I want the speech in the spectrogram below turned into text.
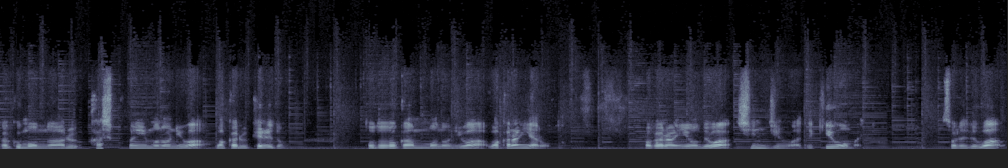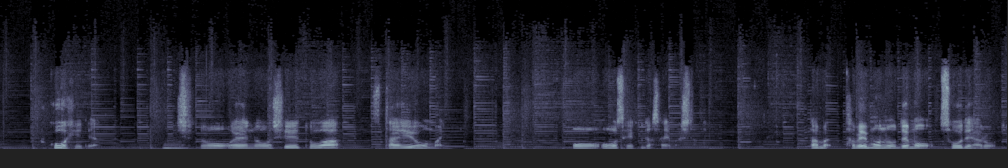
学問のある賢いものには分かるけれども届かんものには分からんやろうと。分からんようでは信心はできようまいと。それでは不公平である。うん。うちの親の教えとは伝えようまい。を仰せくださいました食べ物でもそうであろうと。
